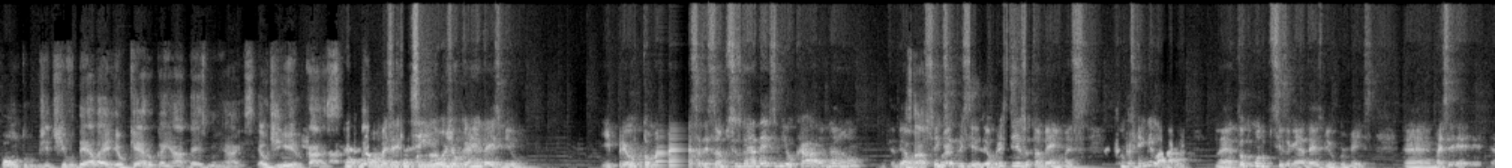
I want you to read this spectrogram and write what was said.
ponto, o objetivo dela é eu quero ganhar 10 mil reais. É o dinheiro, cara. É, não, mas é que assim, hoje eu ganho 10 mil. E para eu tomar essa decisão, eu preciso ganhar 10 mil, cara. Não, entendeu? Exato, eu sei que é? você precisa, eu preciso também, mas não tem milagre. Né? Todo mundo precisa ganhar 10 mil por mês. É, mas é, é,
